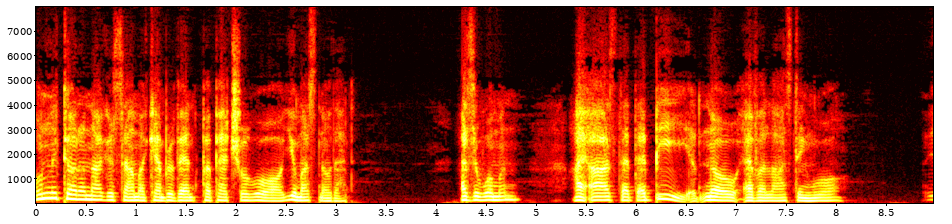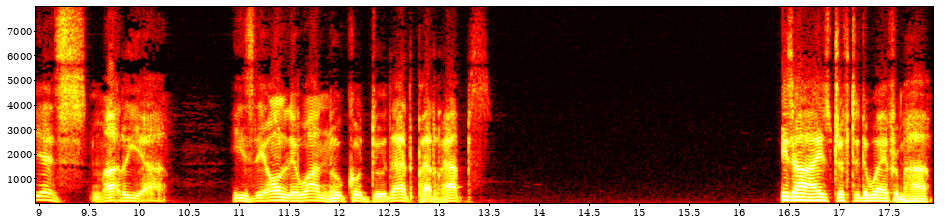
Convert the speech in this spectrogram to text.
Only Toranaga-sama can prevent perpetual war, you must know that. As a woman, I ask that there be no everlasting war. Yes, Maria. He's the only one who could do that, perhaps. His eyes drifted away from her.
